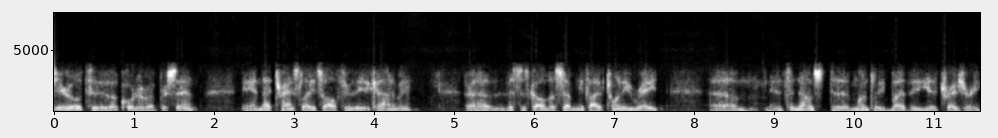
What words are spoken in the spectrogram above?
zero to a quarter of a percent, and that translates all through the economy. Uh, this is called the 75-20 rate. Um, it's announced uh, monthly by the uh, Treasury.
